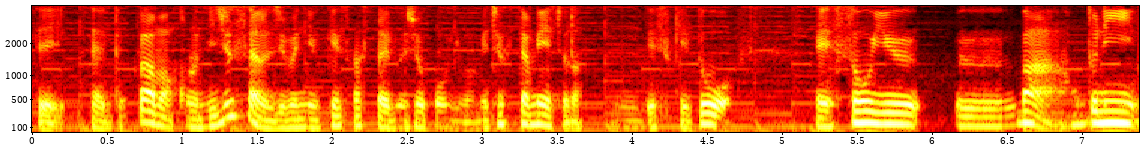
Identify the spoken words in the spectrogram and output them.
ていたりとか、まあ、この20歳の自分に受けさせたい文章講義はめちゃくちゃ名著なんですけど、えそういう、うまあ、本当に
